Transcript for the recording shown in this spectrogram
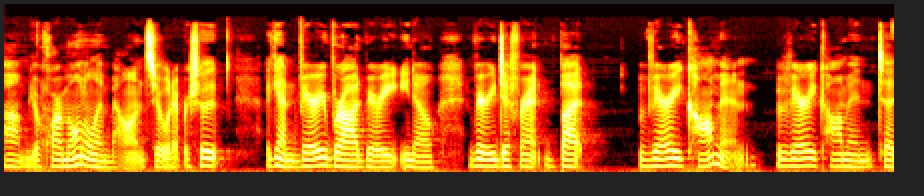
um, your hormonal imbalance or whatever. So again, very broad, very you know, very different, but very common very common to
